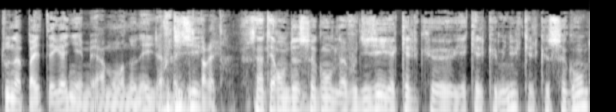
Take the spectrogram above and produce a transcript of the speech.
tout n'a pas été gagné. Mais à un moment donné, il a vous failli disiez, disparaître. Je vous interromps deux secondes. Là, vous disiez il y a quelques il y a quelques minutes, quelques secondes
